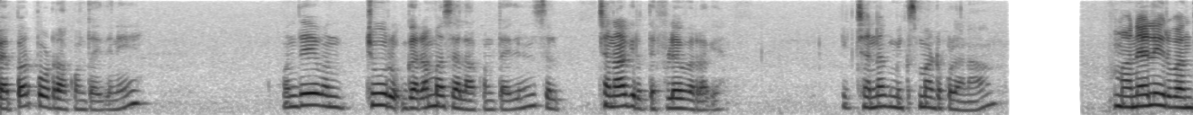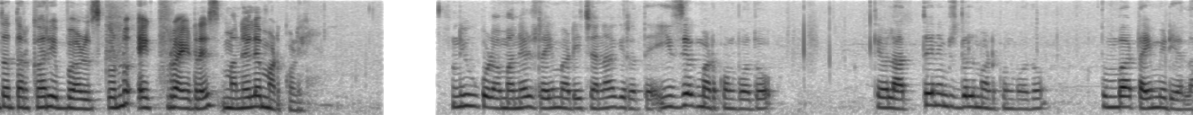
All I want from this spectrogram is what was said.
ಪೆಪ್ಪರ್ ಪೌಡ್ರ್ ಹಾಕ್ಕೊತಾ ಇದ್ದೀನಿ. ಒಂದೇ ಒಂದು ಚೂರು ಗರಂ ಮಸಾಲ ಹಾಕ್ಕೊತಾ ಇದ್ದೀನಿ. ಸ್ವಲ್ಪ ಚೆನ್ನಾಗಿರುತ್ತೆ ಫ್ಲೇವರಾಗೆ ಈಗ ಚೆನ್ನಾಗಿ ಮಿಕ್ಸ್ ಮಾಡ್ಕೊಳ್ಳೋಣ. ಮನೇಲಿ ಇರುವಂಥ ತರಕಾರಿ ಬಳಸ್ಕೊಂಡು ಎಗ್ ಫ್ರೈಡ್ ರೈಸ್ ಮನೇಲೇ ಮಾಡ್ಕೊಳ್ಳಿ. ನೀವು ಕೂಡ ಮನೇಲಿ ಟ್ರೈ ಮಾಡಿ, ಚೆನ್ನಾಗಿರುತ್ತೆ, ಈಸಿಯಾಗಿ ಮಾಡ್ಕೊಳ್ಬೋದು. ಕೇವಲ ಹತ್ತೇ ನಿಮಿಷದಲ್ಲಿ ಮಾಡ್ಕೊಳ್ಬೋದು. ತುಂಬ ಟೈಮ್ ಹಿಡಿಯಲ್ಲ.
